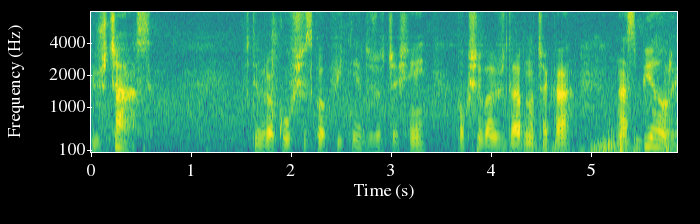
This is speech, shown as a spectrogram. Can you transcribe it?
Już czas. W tym roku wszystko kwitnie dużo wcześniej. Pokrzywa już dawno czeka na zbiory.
